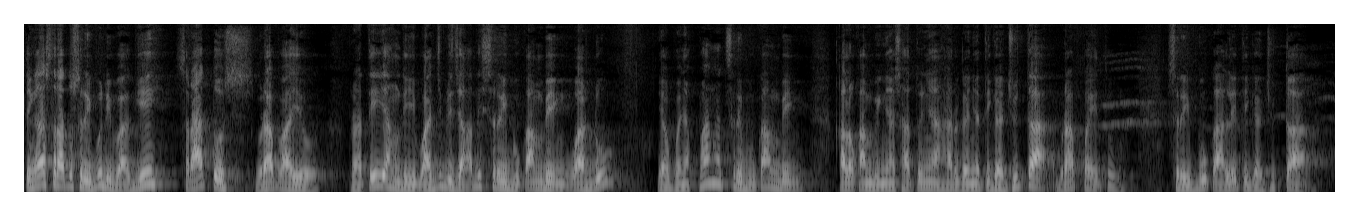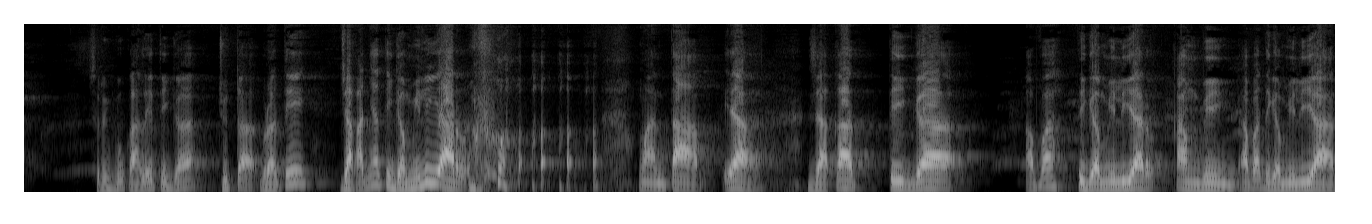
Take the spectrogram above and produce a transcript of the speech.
Tinggal 100 ribu dibagi 100, berapa ayo? Berarti yang diwajib di Jakarta seribu kambing. Waduh, ya banyak banget seribu kambing. Kalau kambingnya satunya harganya 3 juta, berapa itu? Seribu kali 3 juta. Seribu kali 3 juta. Berarti zakatnya 3 miliar. Mantap. Ya, zakat 3 apa 3 miliar kambing apa 3 miliar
